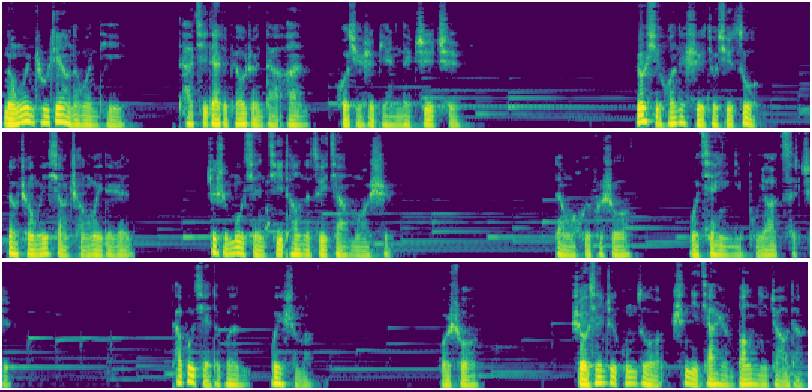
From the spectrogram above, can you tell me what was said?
能问出这样的问题。他期待的标准答案，或许是别人的支持。有喜欢的事就去做，要成为想成为的人，这是目前鸡汤的最佳模式。但我回复说，我建议你不要辞职。他不解地问：“为什么？”我说：“首先，这工作是你家人帮你找的，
